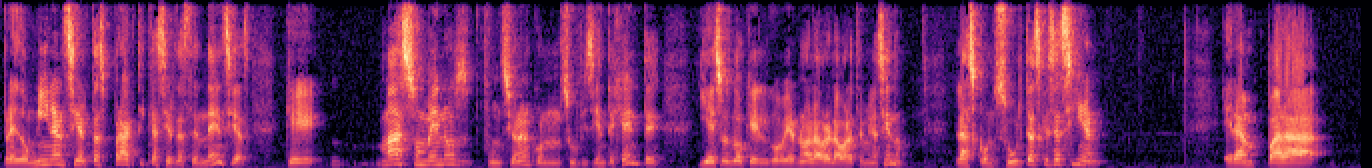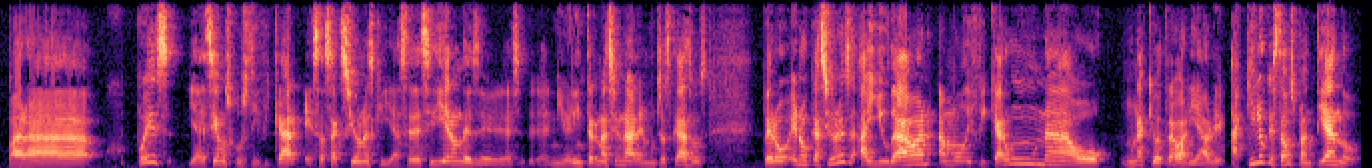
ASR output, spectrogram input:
predominan ciertas prácticas, ciertas tendencias que más o menos funcionan con suficiente gente y eso es lo que el gobierno a la hora de la hora termina haciendo. Las consultas que se hacían eran para, para, pues, ya decíamos, justificar esas acciones que ya se decidieron desde el nivel internacional en muchos casos, pero en ocasiones ayudaban a modificar una o una que otra variable. Aquí lo que estamos planteando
